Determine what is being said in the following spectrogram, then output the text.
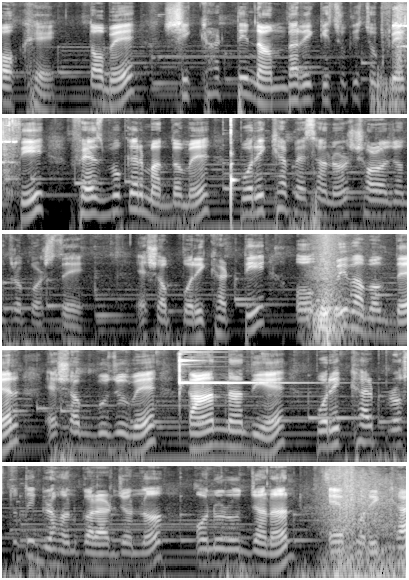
পক্ষে। তবে শিক্ষার্থী, নামধারী কিছু কিছু ব্যক্তি ফেসবুকের মাধ্যমে পরীক্ষা পেছানোর ষড়যন্ত্র করছে। এসব পরীক্ষার্থী ও অভিভাবকদের এসব গুজবে কান না দিয়ে পরীক্ষার প্রস্তুতি গ্রহণ করার জন্য অনুরোধ জানান এ পরীক্ষা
